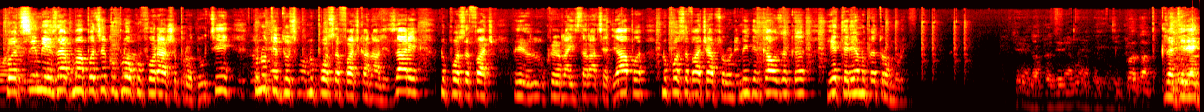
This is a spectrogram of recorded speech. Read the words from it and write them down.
o... pățim exact cum am pățit cu blocul foraș și producție, că nu te duci, nu poți să faci canalizare, nu poți să faci e, lucrări la instalația de apă, nu poți să faci absolut nimic din cauza că e terenul petromului. Dar clădirea nu e pe cum. Tot, dar- Clădirea e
